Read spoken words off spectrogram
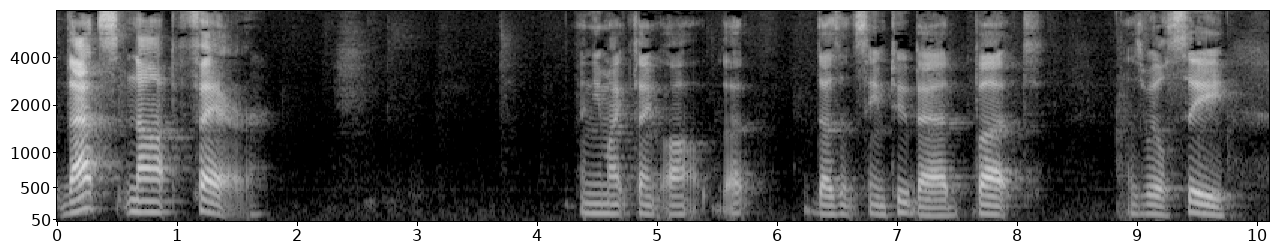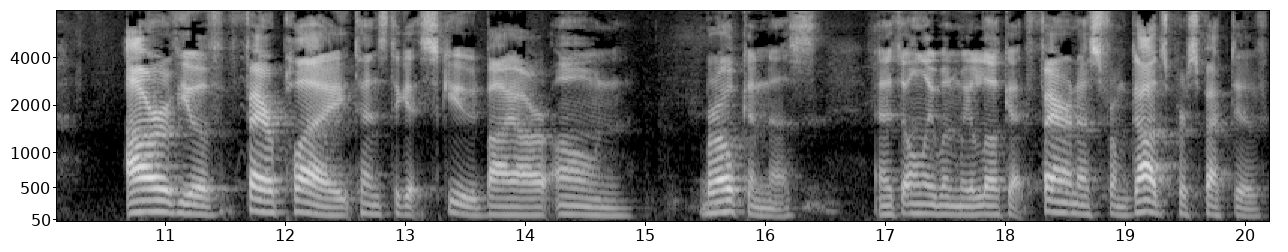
that's not fair. And you might think, well, that doesn't seem too bad, but as we'll see, our view of fair play tends to get skewed by our own brokenness. And it's only when we look at fairness from God's perspective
